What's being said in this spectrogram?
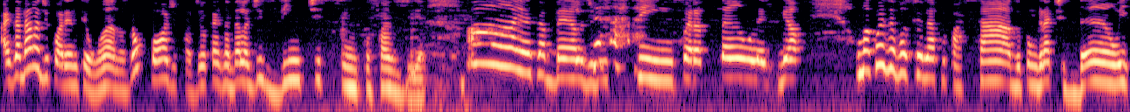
A Isabela de 41 anos não pode fazer o que a Isabela de 25 fazia. Ai, a Isabela de 25 era tão legal. Uma coisa é você olhar para o passado com gratidão e,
